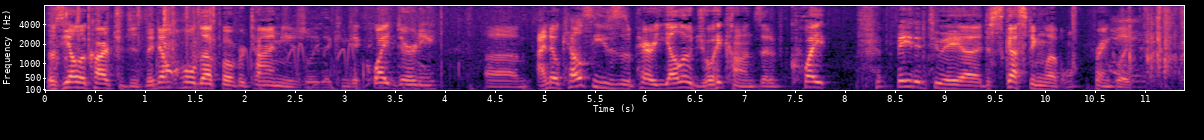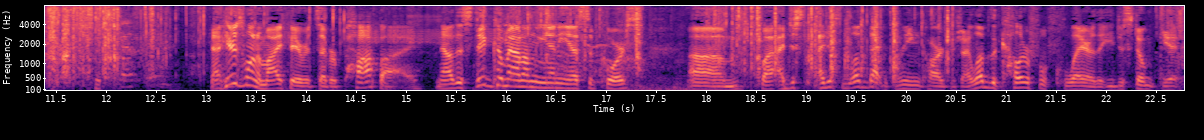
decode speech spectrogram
Those yellow cartridges, they don't hold up over time usually. They can get quite dirty. Um, I know Kelsey uses a pair of yellow Joy Cons that have quite faded to a uh, disgusting level, frankly. Hey. Disgusting. Now here's one of my favorites ever, Popeye. Now this did come out on the NES, of course, um, but I just I just love that green cartridge. I love the colorful flair that you just don't get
